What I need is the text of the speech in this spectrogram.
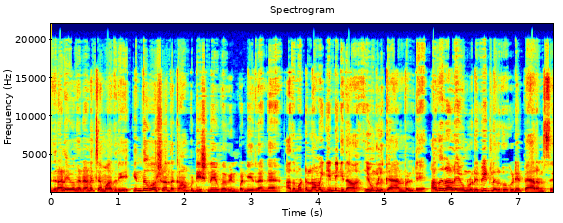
இதனால இவங்க நினைச்ச மாதிரி இந்த வருஷம் அந்த காம்படிஷனை இவங்க வின் பண்ணிடுறாங்க. அது மட்டும் இல்லாம இன்னைக்கு தான் இவங்களுக்கு ஆனுவல் டே அதனால இவங்களுடைய வீட்டுல இருக்கக்கூடிய பேரண்ட்ஸ்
